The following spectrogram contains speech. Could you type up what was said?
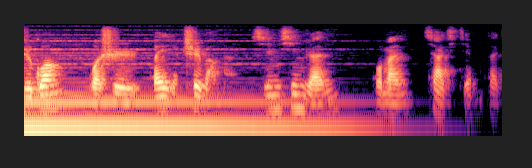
之光我是背着翅膀的星星人。我们下期节目再见。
